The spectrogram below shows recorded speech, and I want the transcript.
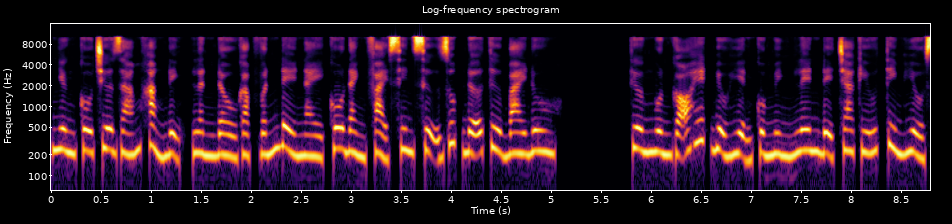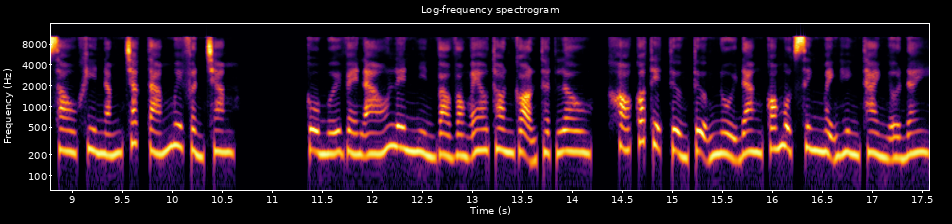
Nhưng cô chưa dám khẳng định lần đầu gặp vấn đề này cô đành phải xin sự giúp đỡ từ Baidu. Thương ngôn gõ hết biểu hiện của mình lên để tra cứu tìm hiểu sau khi nắm chắc 80%. Cô mới vén áo lên nhìn vào vòng eo thon gọn thật lâu, khó có thể tưởng tượng nổi đang có một sinh mệnh hình thành ở đây.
